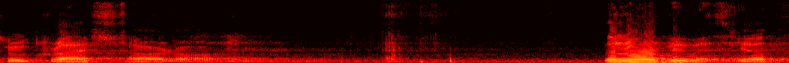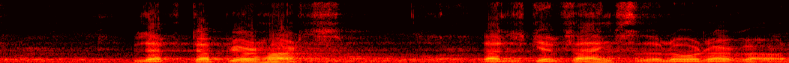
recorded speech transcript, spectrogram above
through Christ our Lord. The Lord be with you. Lift up your hearts. Let us give thanks to the Lord our God.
